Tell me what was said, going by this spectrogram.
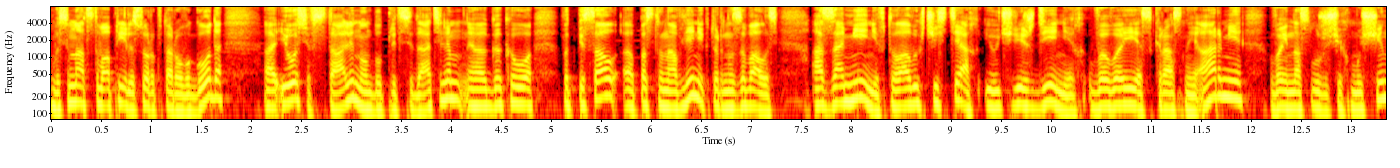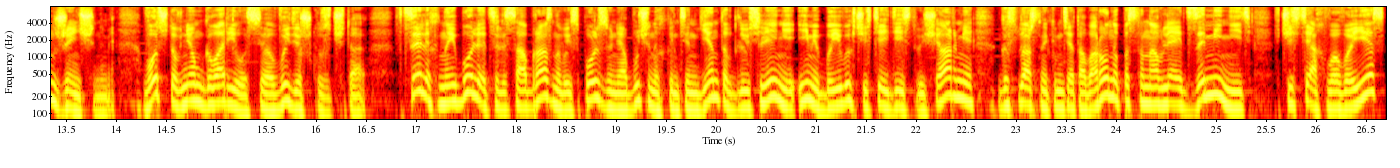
18 апреля 1942 года э, Иосиф Сталин, он был председателем э, ГКО, подписал э, постановление, которое называлось «О замене в тыловых частях и учреждениях ВВС Красной Армии военнослужащих мужчин женщинами». Вот что в нем говорилось, выдержку зачитаю. «В целях наиболее целесообразного использования обученных контингентов для усиления ими боевых частей действующей армии Государственный комитет обороны постановляет заменить в частях ВВС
